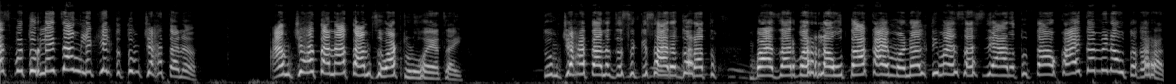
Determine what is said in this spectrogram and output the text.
आज पतूर लय चांगलं केलं तुमच्या हातानं. आमच्या हातानं आता आमचं वाटुळ व्हायचं आहे. तुमच्या हातानं जसं की सारं घरात बाजार भरला होता काय म्हणाल ती माणसाची आणत होता काय कमी नव्हतं घरात?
